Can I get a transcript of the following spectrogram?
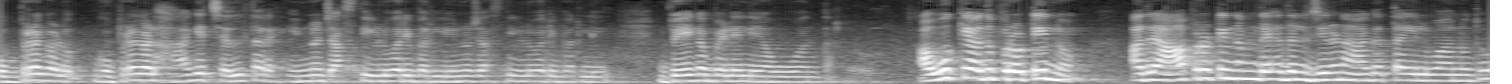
ಗೊಬ್ಬರಗಳು ಗೊಬ್ಬರಗಳು ಹಾಗೆ ಚೆಲ್ತಾರೆ. ಇನ್ನೂ ಜಾಸ್ತಿ ಇಳುವರಿ ಬರಲಿ, ಇನ್ನೂ ಜಾಸ್ತಿ ಇಳುವರಿ ಬರಲಿ. ಬೇಗ ಬೆಳೀಲಿ ಅವು ಅಂತ. ಅವಕ್ಕೆ ಅದು ಪ್ರೋಟೀನು. ಆದರೆ ಆ ಪ್ರೋಟೀನ್ ನಮ್ಮ ದೇಹದಲ್ಲಿ ಜೀರ್ಣ ಆಗತ್ತಾ ಇಲ್ವಾ ಅನ್ನೋದು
